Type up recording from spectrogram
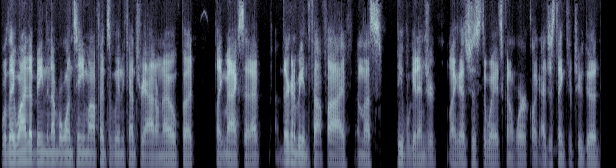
Will they wind up being the number one team offensively in the country? I don't know. But like Max said, I, they're going to be in the top five unless people get injured. Like that's just the way it's going to work. Like I just think they're too good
